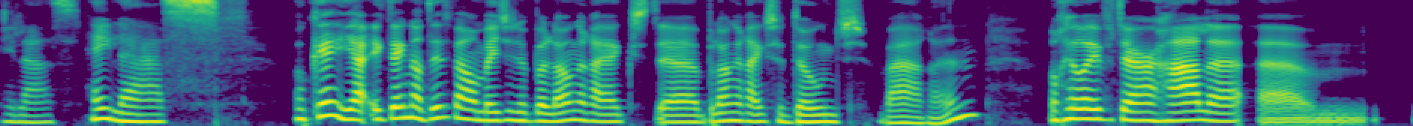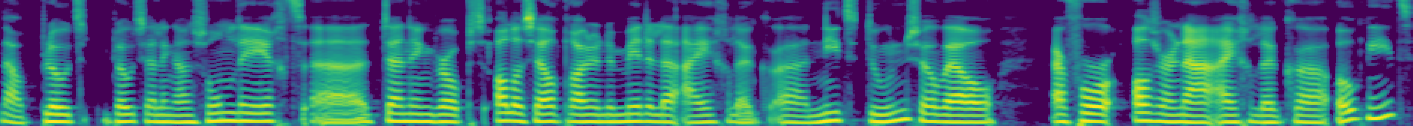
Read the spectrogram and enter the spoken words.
Helaas. Helaas. Oké, ja, ik denk dat dit wel een beetje de belangrijkste, belangrijkste don'ts waren. Nog heel even te herhalen. ehm, nou, bloot, blootstelling aan zonlicht, uh, tanning drops, alle zelfbruinende middelen eigenlijk uh, niet doen. Zowel ervoor als erna eigenlijk uh, ook niet.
